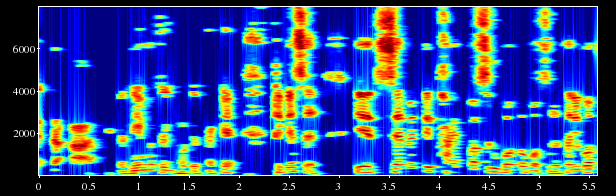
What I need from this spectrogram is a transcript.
একটা আয়, এটা নিয়মিত ঘটে থাকে, ঠিক আছে? এর সেভেন্টি ফাইভ পার্সেন্ট গত বছরে। তাহলে গত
